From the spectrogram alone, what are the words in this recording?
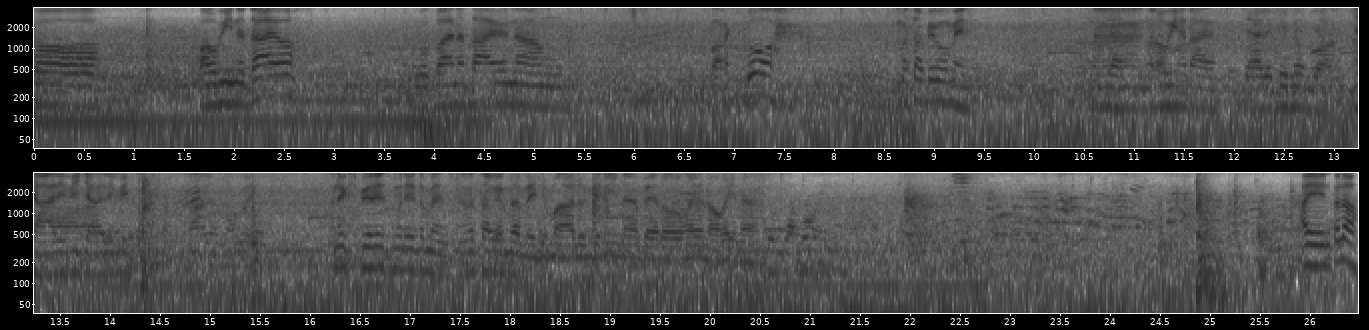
So, pauwi na tayo. Pababa na tayo ng barko. Masabi mo, men? Na nakauwi na tayo. Jollibee men dyan. Jollibee, Jollibee. Ano experience mo dito, men? Ano sabi mo? Ganda, medyo maalon kanina, pero ngayon okay na. Ayun pala.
